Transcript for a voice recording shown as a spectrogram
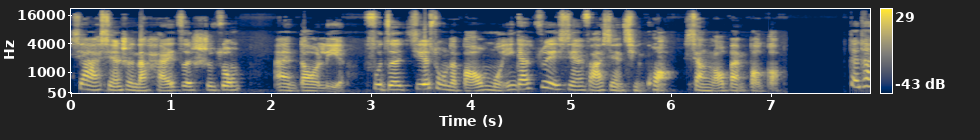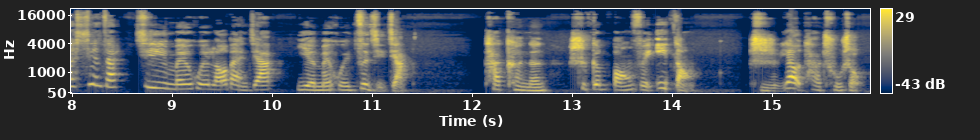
夏先生的孩子失踪，按道理负责接送的保姆应该最先发现情况，向老板报告。但他现在既没回老板家，也没回自己家，他可能是跟绑匪一党。只要他出手，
